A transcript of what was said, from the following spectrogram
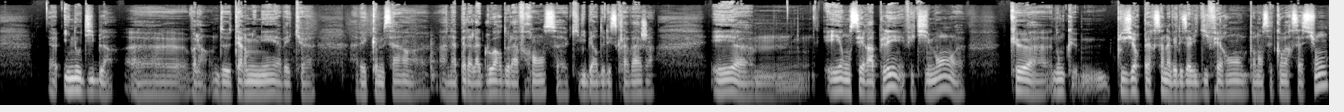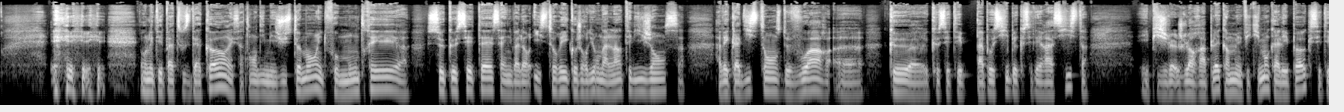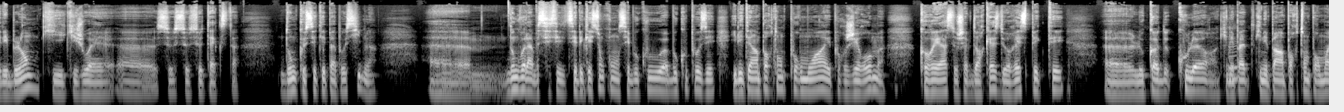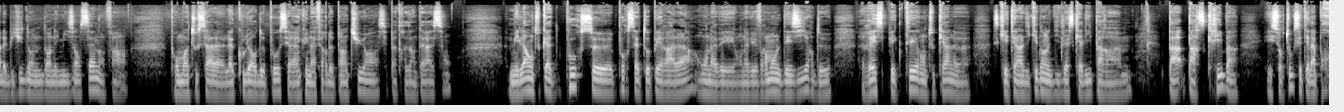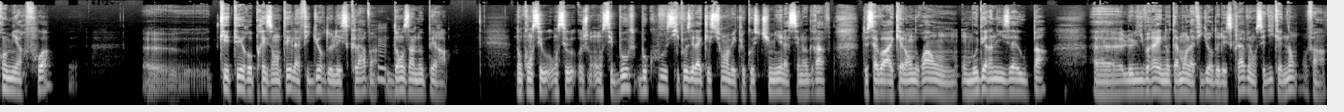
inaudible, voilà, de terminer avec avec comme ça un, appel à la gloire de la France qui libère de l'esclavage. Et, et on s'est rappelé effectivement que euh, donc plusieurs personnes avaient des avis différents pendant cette conversation. Et on n'était pas tous d'accord. Et certains ont dit mais justement il faut montrer euh, ce que c'était. Ça a une valeur historique. Aujourd'hui on a l'intelligence avec la distance de voir euh, que que c'était pas possible que c'était raciste. Et puis je, leur rappelais quand même effectivement qu'à l'époque c'était les blancs qui, qui jouaient ce, ce, ce, texte. Donc que c'était pas possible euh, donc voilà, c'est des questions qu'on s'est beaucoup beaucoup posées. Il était important pour moi et pour Jérôme Coréas, le chef d'orchestre, de respecter euh, le code couleur, qui n'est mm. pas qui n'est pas important pour moi d'habitude dans, dans, les mises en scène. Enfin, pour moi tout ça, la, couleur de peau, c'est rien qu'une affaire de peinture. Hein, c'est pas très intéressant. Mais là, en tout cas, pour ce pour cet opéra-là, on avait on avait vraiment le désir de respecter, en tout cas, le, ce qui était indiqué dans le didascalie par euh, par, par Scribe et surtout que c'était la première fois euh, qu'était représentée la figure de l'esclave mm. dans un opéra. Donc on s'est on s'est on s'est beaucoup aussi posé la question avec le costumier, la scénographe, de savoir à quel endroit on, on modernisait ou pas euh, le livret et notamment la figure de l'esclave. Et on s'est dit que non, enfin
